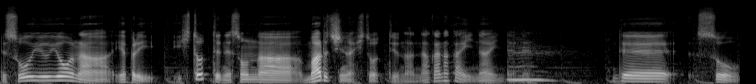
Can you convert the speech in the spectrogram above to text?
でそういうようなやっぱり人ってねそんなマルチな人っていうのはなかなかいないんでね、うんでそ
